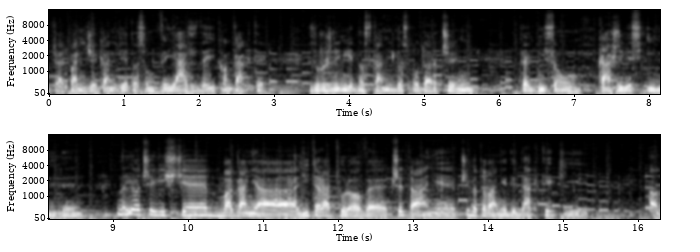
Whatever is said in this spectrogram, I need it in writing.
tak jak pani dziekan wie, to są wyjazdy i kontakty z różnymi jednostkami gospodarczymi. Te dni są, każdy jest inny. No i oczywiście badania literaturowe, czytanie, przygotowanie dydaktyki, no,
